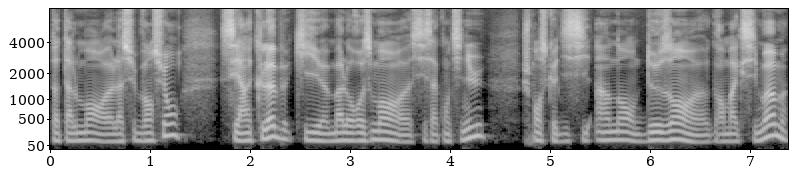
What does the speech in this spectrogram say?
totalement la subvention, c'est un club qui, malheureusement, si ça continue, je pense que d'ici un an, deux ans, grand maximum,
